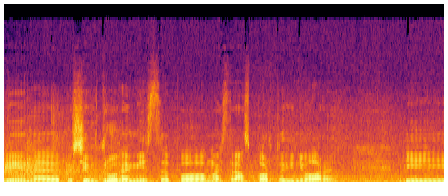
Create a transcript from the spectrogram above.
Він е, посів друге місце по майстрам спорту юніори. І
